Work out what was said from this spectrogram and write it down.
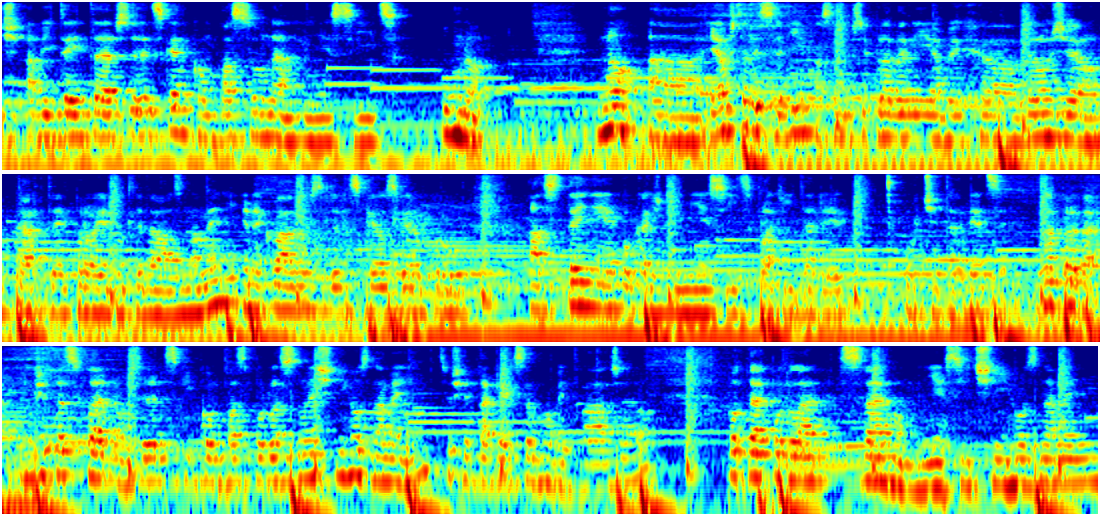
je Rajníš a vítejte v Syrickém kompasu na měsíc únor. No a já už tady sedím a jsem připravený, abych eh, vyložil karty pro jednotlivá znamení inekválního syrického zvěrokruhu a stejně jako každý měsíc platí tady určité věci. Za prvé, můžete shlédnout syrický kompas podle slunečního znamení, což je tak, jak jsem ho vytvářel, poté podle svého měsíčního znamení,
